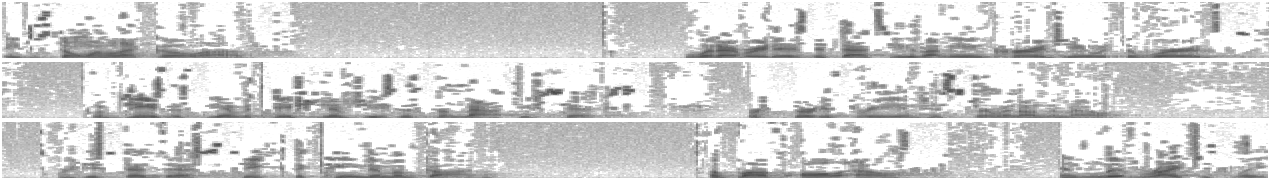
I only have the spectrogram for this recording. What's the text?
you just don't want to let go of. Whatever it is, if that's you, let me encourage you with the words of Jesus, the invitation of Jesus from Matthew 6, verse 33 in his Sermon on the Mount, where he said this Seek the kingdom of God above all else and live righteously,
